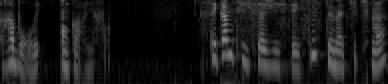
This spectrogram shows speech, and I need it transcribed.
rabrouer encore une fois. C'est comme s'il s'agissait systématiquement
